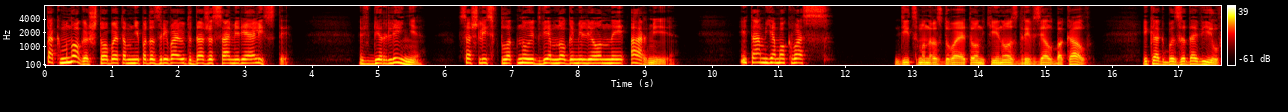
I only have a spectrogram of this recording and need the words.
так много, что об этом не подозревают даже сами реалисты. В Берлине сошлись вплотную две многомиллионные армии. И там я мог вас...» Дицман, раздувая тонкие ноздри, взял бокал и как бы задавил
